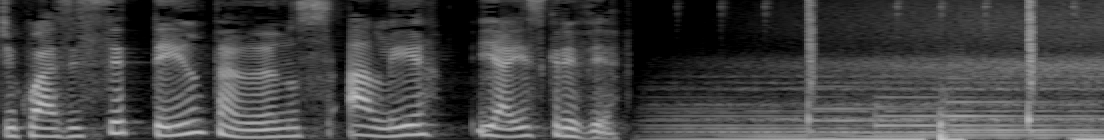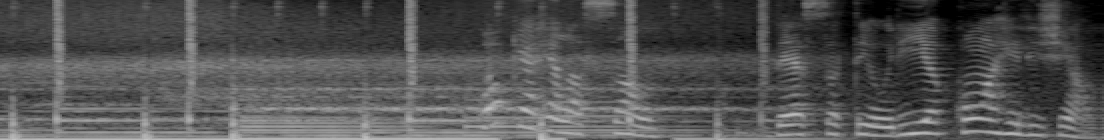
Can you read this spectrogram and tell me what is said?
de quase 70 anos a ler e a escrever. Qual é a relação dessa teoria com a religião?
